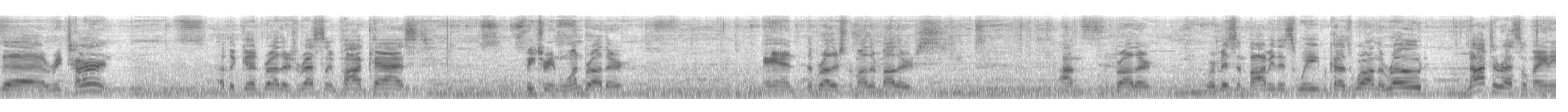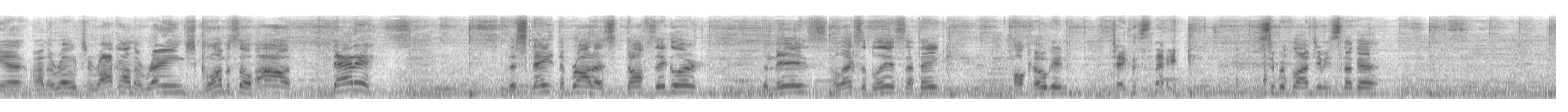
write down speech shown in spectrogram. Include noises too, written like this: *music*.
the return of the Good Brothers Wrestling Podcast featuring one brother and the brothers from other mothers. I'm brother. We're missing Bobby this week because we're on the road, not to WrestleMania, on the road to Rock on the Range, Columbus, Ohio. Daddy, the state that brought us Dolph Ziggler, The Miz, Alexa Bliss, I think, Hulk Hogan, Jake the Snake, *laughs* Superfly Jimmy Snuka.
